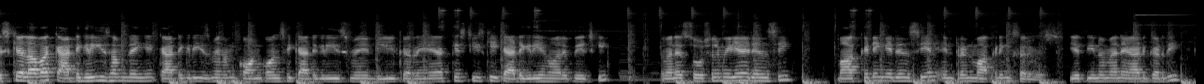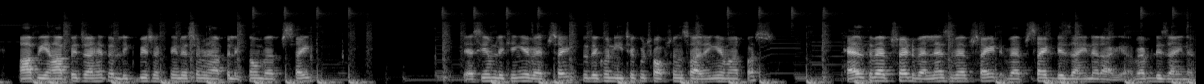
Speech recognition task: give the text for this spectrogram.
इसके अलावा कैटेगरीज हम देंगे। कैटेगरीज में हम कौन कौन सी कैटेगरीज में डील कर रहे हैं या किस चीज़ की कैटेगरी है हमारे पेज की? तो मैंने social media agency marketing agency and internet marketing service ये तीनों मैंने ऐड कर दी। आप यहाँ पे चाहें तो लिख भी सकते हैं। जैसे मैं यहाँ पे लिखता हूँ वेबसाइट जैसे हम लिखेंगे वेबसाइट तो देखो नीचे कुछ ऑप्शन आ जाएँगे हमारे पास। Health website wellness website website designer आ गया वेब डिज़ाइनर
